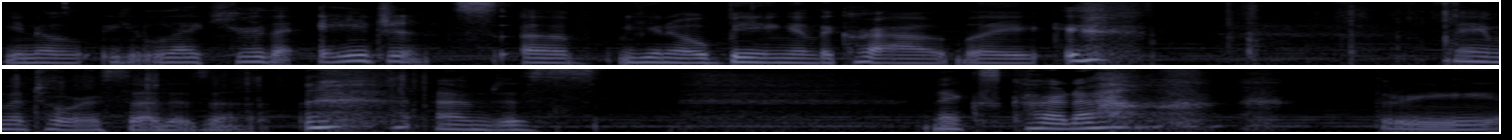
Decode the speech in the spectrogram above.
you know, like you're the agents of, you know, being in the crowd. Like, name a Taurus that isn't. I'm just, next card out, three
